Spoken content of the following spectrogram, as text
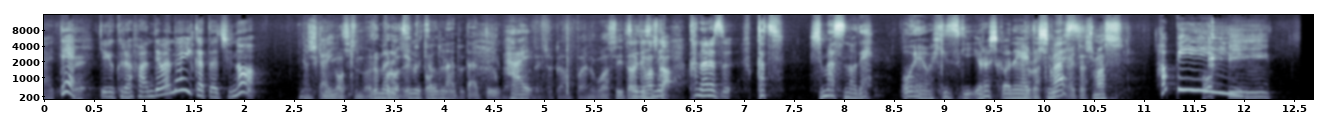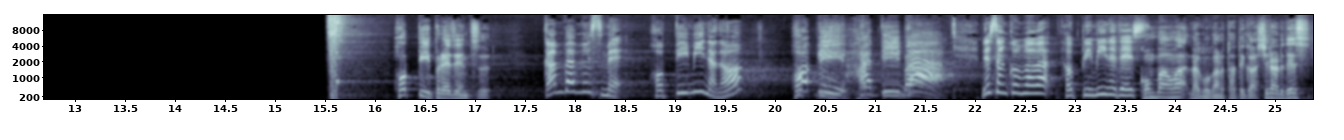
えてね結局クラファンではない形の資金を募るプロジェクトということで。になったというとはい乾杯のご発声いただけますか？ね、必ず復活しますので応援を引き続きよろしくお願いいたしますハッピーホッピー。ホッピープレゼンツ。看板娘、ホッピーミーナの、ホッピーハッピーバー皆さんこんばんは、ホッピーミーナです。こんばんは、落語家の立川しらるです。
